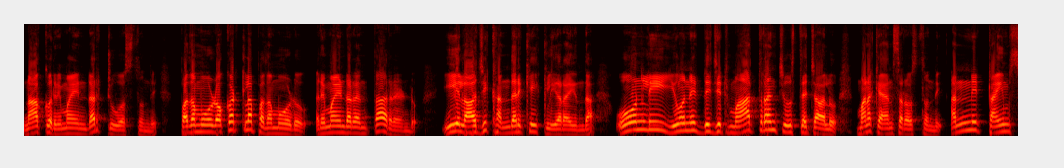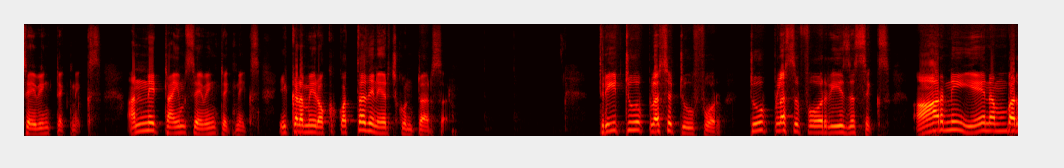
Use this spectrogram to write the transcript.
నాకు రిమైండర్ టూ వస్తుంది. పదమూడు ఒకట్ల పదమూడు రిమైండర్ ఎంత? రెండు. ఈ లాజిక్ అందరికీ క్లియర్ అయిందా? ఓన్లీ యూనిట్ డిజిట్ మాత్రం చూస్తే చాలు మనకు ఆన్సర్ వస్తుంది. అన్ని టైం సేవింగ్ టెక్నిక్స్. అన్ని టైం సేవింగ్ టెక్నిక్స్. ఇక్కడ మీరు ఒక కొత్తది నేర్చుకుంటారు sir. Three two plus two four. Two plus four is six. ఆర్ని ఏ నంబర్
